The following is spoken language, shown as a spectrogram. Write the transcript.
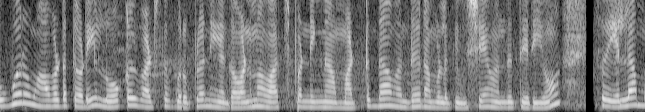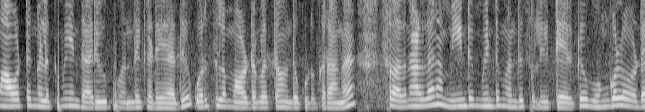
ஒவ்வொரு மாவட்டத்தோடையும் லோக்கல் வாட்ஸ்அப் குரூப்பில் நீங்கள் கவனமாக வாட்ச் பண்ணிங்கன்னா மட்டும்தான் வந்து நம்மளுக்கு விஷயம் வந்து தெரியும். ஸோ எல்லா மாவட்டங்களுக்குமே இந்த அறிவிப்பு வந்து கிடையாது. ஒரு சில மாவட்டங்களை தான் வந்து கொடுக்குறாங்க. ஸோ அதனால தான் நான் மீண்டும் மீண்டும் வந்து சொல்லிகிட்டே இருக்குது உங்களோட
